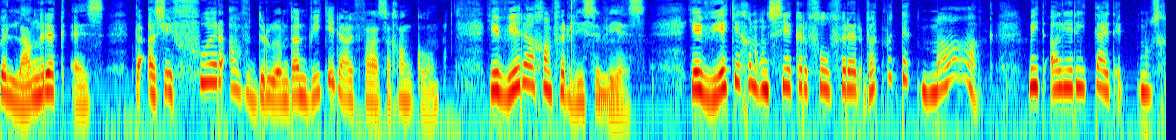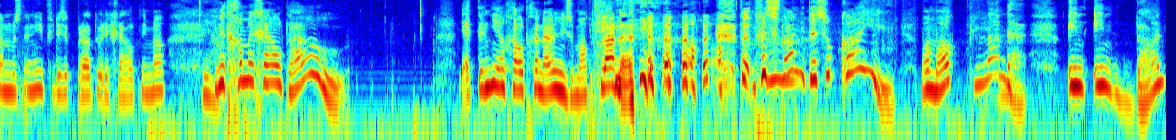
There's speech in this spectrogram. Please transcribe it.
belangrik is dat as jy vooraf droom, dan weet jy daai fase gaan kom. Jy weet daar gaan verliese wees. Jy weet jy gaan onseker voel vir wat moet ek maak met al hierdie tyd? Ek mos gaan mos nou nie vir dis ek praat oor die geld nie, maar ja. jy weet gaan my geld hou. Ja, ek dink nie jou geld gaan hou nie, so maak planne. Ver, verstaan jy, dis oukei. Okay, maar maak planne. En en dan,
